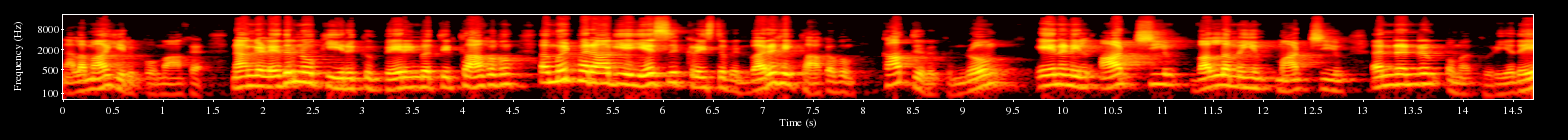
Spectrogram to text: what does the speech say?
நலமாயிருப்போமாக. நாங்கள் எதிர்நோக்கி இருக்கும் பேரின்பத்திற்காகவும் மீட்பராகிய இயேசு கிறிஸ்துவின் வருகைக்காகவும் காத்திருக்கின்றோம். ஏனெனில் ஆட்சியும் வல்லமையும் மாட்சியும் என்றென்றும் உமக்குரியதே.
